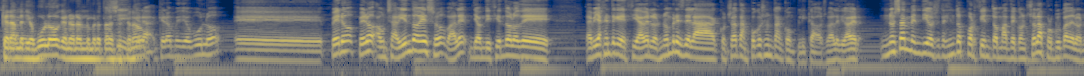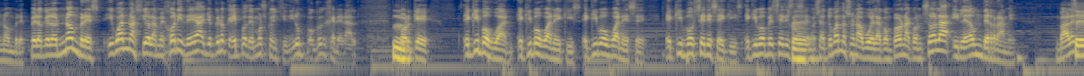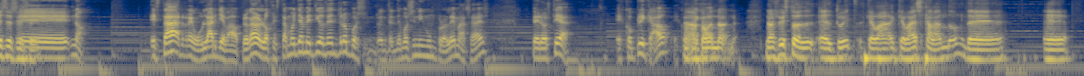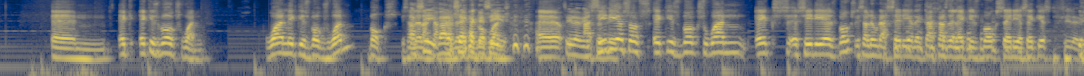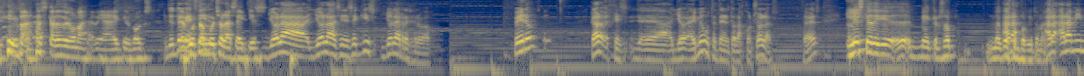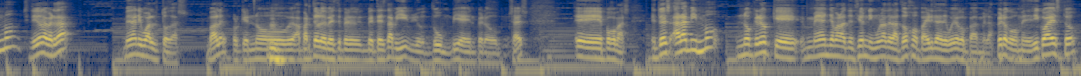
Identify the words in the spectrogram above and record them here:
Que era medio bulo, que no era un número tan Sí, que exagerado. era, que era un medio bulo. eh, pero, pero, aun sabiendo eso, ¿vale? Y aun diciendo lo de. Había gente que decía, a ver, los nombres de la consola tampoco son tan complicados, ¿vale? Digo, a ver, no se han vendido 700% más de consolas por culpa de los nombres. Pero que los nombres igual no ha sido la mejor idea, yo creo que ahí podemos coincidir un poco en general. Mm. Porque Xbox One, Xbox One X, Xbox One S, Xbox Series X, Xbox Series Sí. S. O sea, tú mandas a una abuela a comprar una consola y le da un derrame. ¿Vale? Sí, sí, sí, sí. Eh, No. Está regular llevado. Pero claro, los que estamos ya metidos dentro, pues lo entendemos sin ningún problema, ¿sabes? Pero hostia, es complicado. Es Ah, complicado. no, no- ¿no has visto el, el tweet que va, que va escalando de eh, em, Xbox One? One Xbox One Box. Y sale Ah, la sí, caja vale, sea, que sí. One. Eh, Sí, visto, a Series of Xbox One X Series Box y sale una serie de cajas de la Xbox Series X Sí, y va escalando como madre mía, Xbox. Yo Me gustan decir, mucho las X. Yo la, yo la Series X, yo la he reservado. Pero, claro, es que eh, yo, a mí me gusta tener todas las consolas, ¿sabes? Mí es que de, eh, Microsoft me cuesta ahora, un poquito más. Ahora, ahora mismo, si te digo la verdad, me dan igual todas, ¿vale? Porque no. Aparte de lo de Beth- Bethesda, vi yo Doom bien, pero, ¿sabes? Eh, poco más. Entonces, ahora mismo no creo que me hayan llamado la atención ninguna de las dos como para ir de voy a comprármelas. Pero como me dedico a esto,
